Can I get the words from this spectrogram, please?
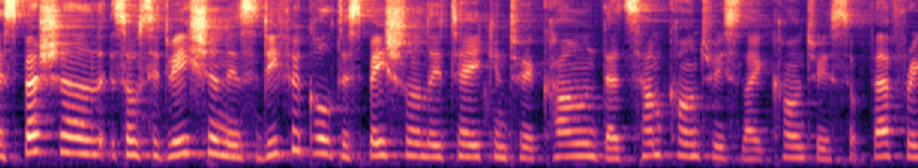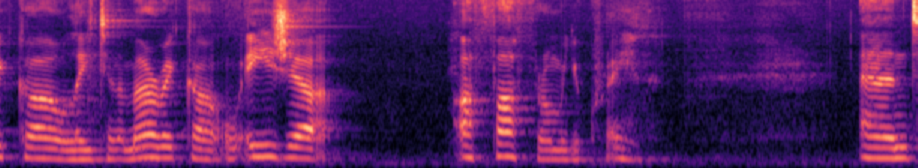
Especially, so situation is difficult, especially take into account that some countries, like countries of Africa or Latin America or Asia, are far from Ukraine. And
